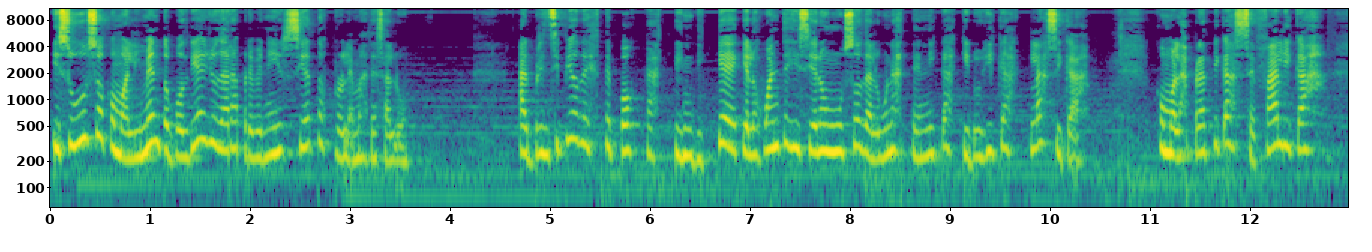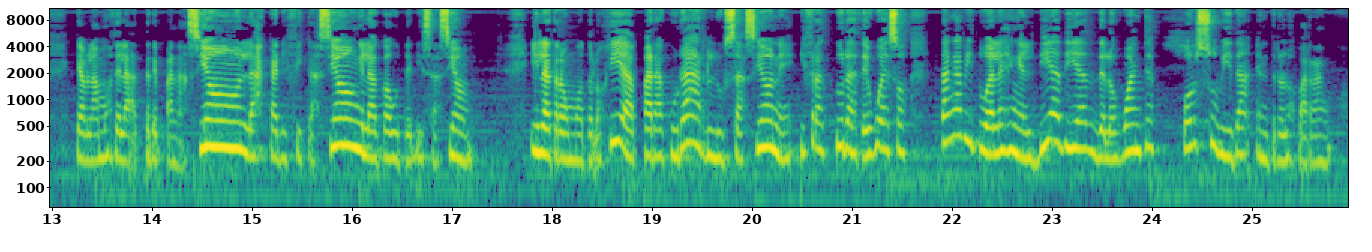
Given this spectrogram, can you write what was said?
y su uso como alimento podría ayudar a prevenir ciertos problemas de salud. Al principio de este podcast te indiqué que los guantes hicieron uso de algunas técnicas quirúrgicas clásicas, como las prácticas cefálicas, que hablamos de la trepanación, la escarificación y la cauterización y la traumatología para curar luxaciones y fracturas de huesos tan habituales en el día a día de los guantes por su vida entre los barrancos.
